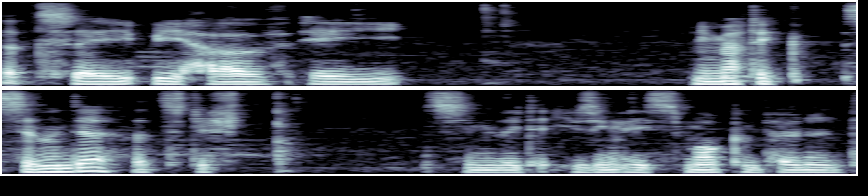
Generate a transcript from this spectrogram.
let's say we have a pneumatic cylinder, let's just simulate it using a smart component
